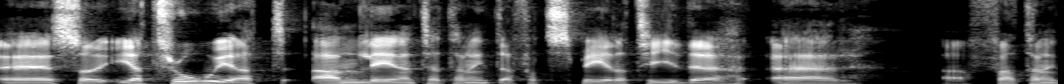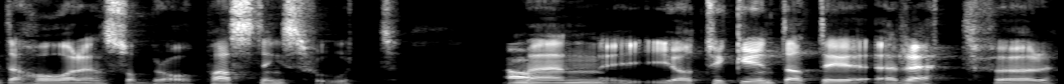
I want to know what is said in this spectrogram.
eh, så jag tror ju att anledningen till att han inte har fått spela tidigare är för att han inte har en så bra passningsfot. Ja. Men jag tycker inte att det är rätt, för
